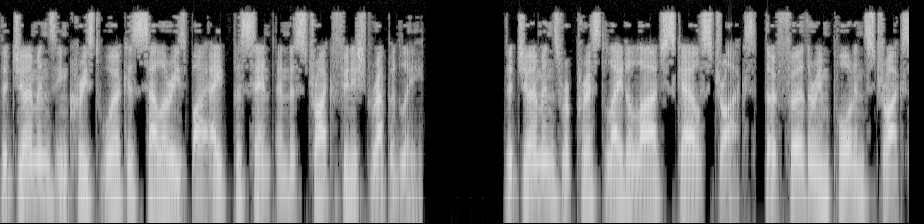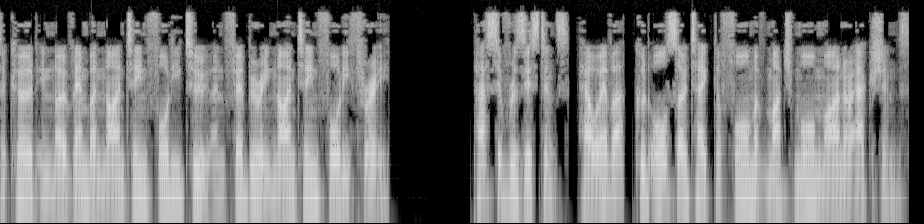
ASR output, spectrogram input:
The Germans increased workers' salaries by 8% and the strike finished rapidly. The Germans repressed later large-scale strikes, though further important strikes occurred in November 1942 and February 1943. Passive resistance, however, could also take the form of much more minor actions,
